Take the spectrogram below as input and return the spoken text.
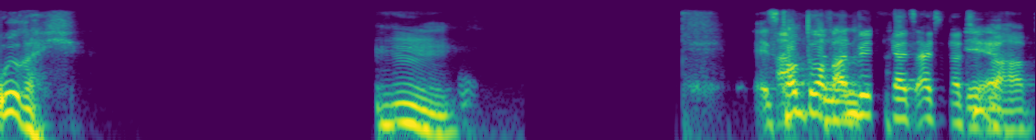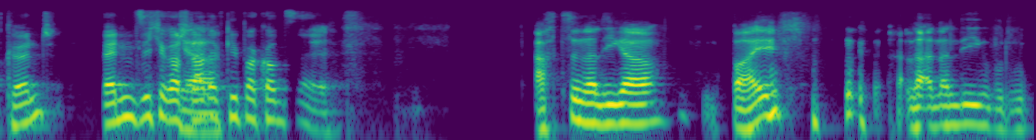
Ulrich. Hm. Es kommt darauf an, wen ihr als Alternative yeah. haben könnt. Wenn ein sicherer ja. Startelf-Keeper kommt, Cell. 18er Liga bei. Alle anderen Ligen, wo du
